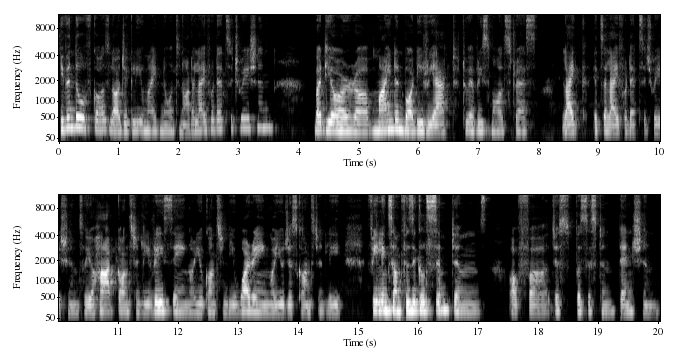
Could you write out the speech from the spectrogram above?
Even though, of course, logically you might know it's not a life or death situation, but your uh, mind and body react to every small stress like it's a life or death situation. So your heart constantly racing, or you constantly worrying, or you just constantly feeling some physical symptoms of uh, just persistent tension.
